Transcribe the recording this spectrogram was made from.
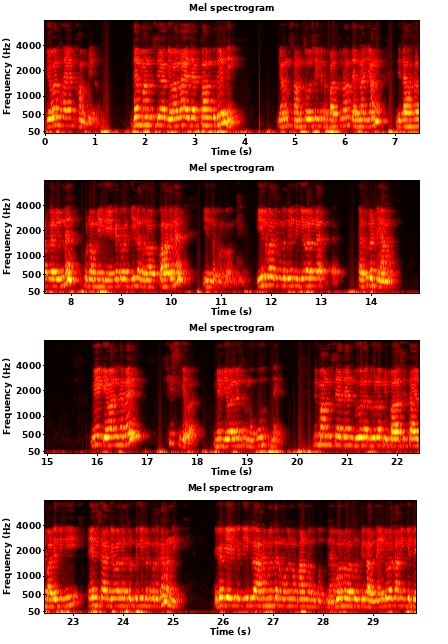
ගෙවල් හයක් කම්බෙන දැම් මනුසයා ගෙවල්ලා දැක්කාමකද වෙන්නේ? යම් සන්තෝෂයකට පත්වනා දැන්න යම් නිදහසක් ලැබන්න පුළුව මේ ඒකටව ගීල දරුවක් පහගෙන ඉන්න පුළුවන්. ඊට පසමක දෙන්න ගෙවල්ල ඇතුළට යනු මේ ගෙවල් හැබැයි හිස් ගෙවල්. මේ ගෙවල් ඇතුළ මුකුත් නෑ මනුසය දැන් දුවල දුවල පිපාසිතයි බඩගිනි. ඒනිසා ගෙවල් ඇතුළට ගිල්ලමකද කරන්නේ? එක ගේගට ගිල්ලා හැමතන මොහන කන්නමුකුත් නෑ බොන්න වතුරටි කන්න ඊට වසනගටය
